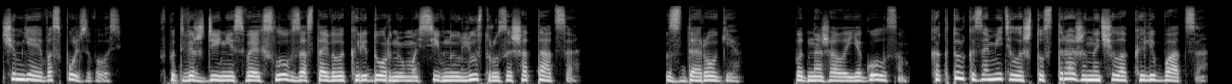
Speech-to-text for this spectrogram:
чем я и воспользовалась. В подтверждение своих слов заставила коридорную массивную люстру зашататься. «С дороги!» – поднажала я голосом, как только заметила, что стража начала колебаться,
